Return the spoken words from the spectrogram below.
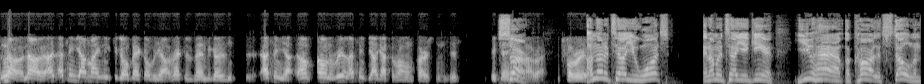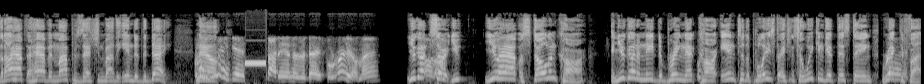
No, no. I, I think y'all might need to go back over y'all records, man, because I think y'all um, on the real. I think y'all got the wrong person. This it can't Sir, be all right for real. I'm going to tell you once, and I'm going to tell you again. You have a car that's stolen that I have to have in my possession by the end of the day. Man, Now, you ain't getting by the end of the day for real, man. You got, Hold sir. on. You you have a stolen car, and you're going to need to bring that car into the police station so we can get this thing rectified.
